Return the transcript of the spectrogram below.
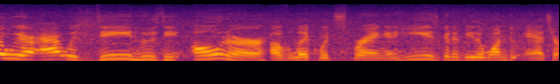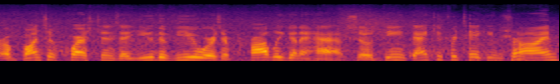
So we are out with Dean, who's the owner of Liquid Spring, and he is going to be the one to answer a bunch of questions that you, the viewers, are probably going to have. So Dean, thank you for taking the sure. time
